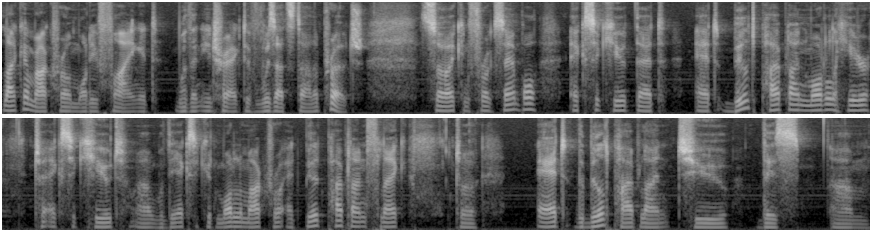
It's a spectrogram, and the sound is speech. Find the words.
like a macro, modifying it with an interactive wizard style approach. So I can, for example, execute that add build pipeline model here to execute uh, with the execute model macro add build pipeline flag to add the build pipeline to this um,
